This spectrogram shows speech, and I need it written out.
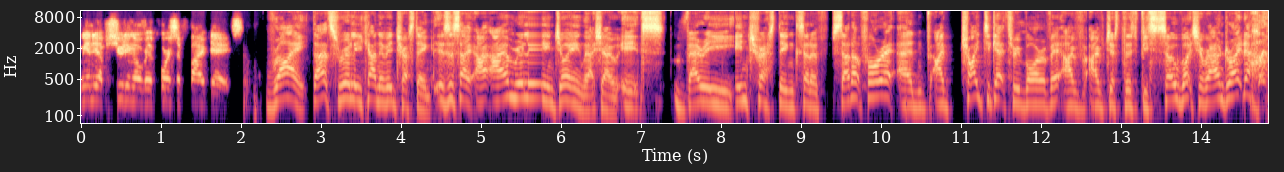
we ended up shooting over the course of five days. Right. That's really kind of interesting. As I say, I, I am really enjoying that show. It's very interesting sort of setup for it. And I've tried to get through more of it. I've, I've just, there's been so much around right now.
